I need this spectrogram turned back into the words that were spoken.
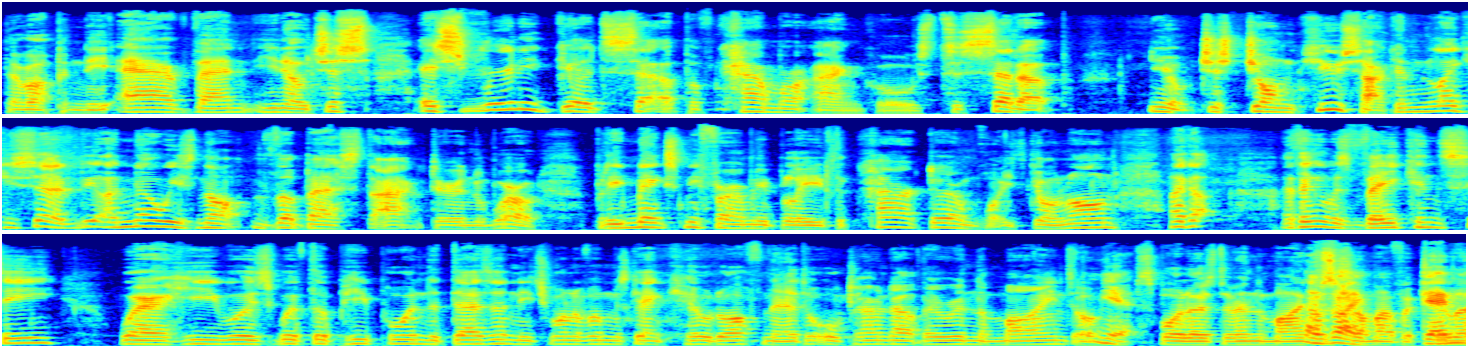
They're up in the air vent. You know, just it's really good setup of camera angles to set up. You know, just John Cusack, and like you said, I know he's not the best actor in the world, but he makes me firmly believe the character and what he's going on. Like, I, I think it was Vacancy where he was with the people in the desert, and each one of them was getting killed off, and they had all turned out they were in the mines. Oh, Yeah. spoilers, they're in the mines. I was like, some other killer.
